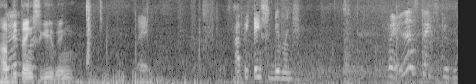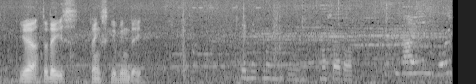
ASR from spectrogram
Happy Thanksgiving. Wait. Happy Thanksgiving. Wait, it is Thanksgiving. Yeah, today is Thanksgiving Day. Tinik mo. Masarap.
